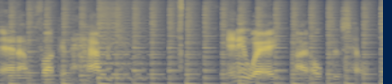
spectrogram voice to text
and I'm fucking happy. Anyway, I hope this helps.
